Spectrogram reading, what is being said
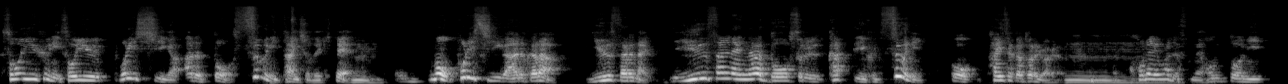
そういうふうに、そういうポリシーがあると、すぐに対処できてう、んもうポリシーがあるから許されない。許されないならどうするかっていうふうに、すぐに、こう、対策が取れるわけです。うんこれはですね、本当に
